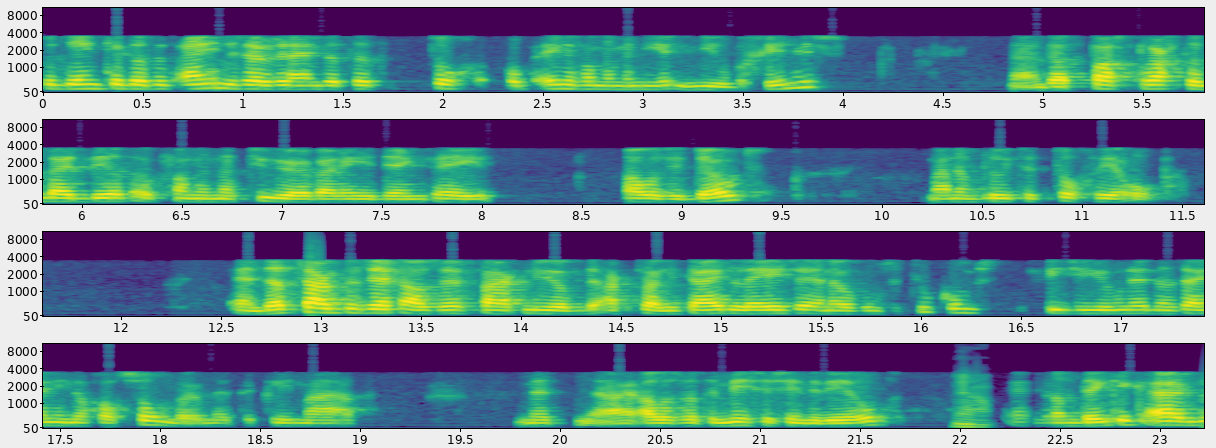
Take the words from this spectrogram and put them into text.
we denken dat het einde zou zijn, dat het toch op een of andere manier een nieuw begin is. Nou, dat past prachtig bij het beeld ook van de natuur, waarin je denkt, hé, hey, alles is dood, maar dan bloeit het toch weer op. En dat zou ik dan zeggen, als we vaak nu over de actualiteit lezen en over onze toekomstvisioenen, dan zijn die nogal somber met het klimaat, met nou, alles wat er mis is in de wereld. Ja. En dan denk ik eigenlijk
